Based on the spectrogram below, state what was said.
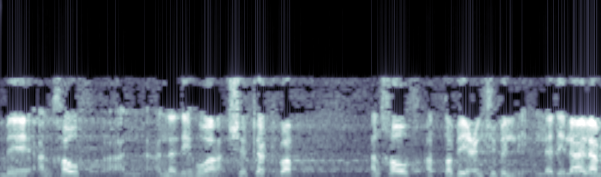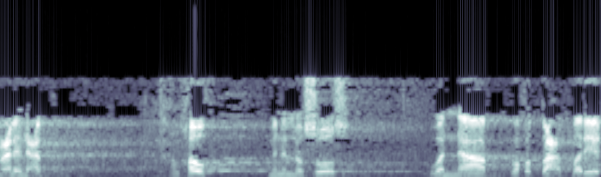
بالخوف الذي هو شرك أكبر الخوف الطبيعي الجبلي الذي لا يلام عليه العبد. الخوف من اللصوص والنار وقطاع الطريق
